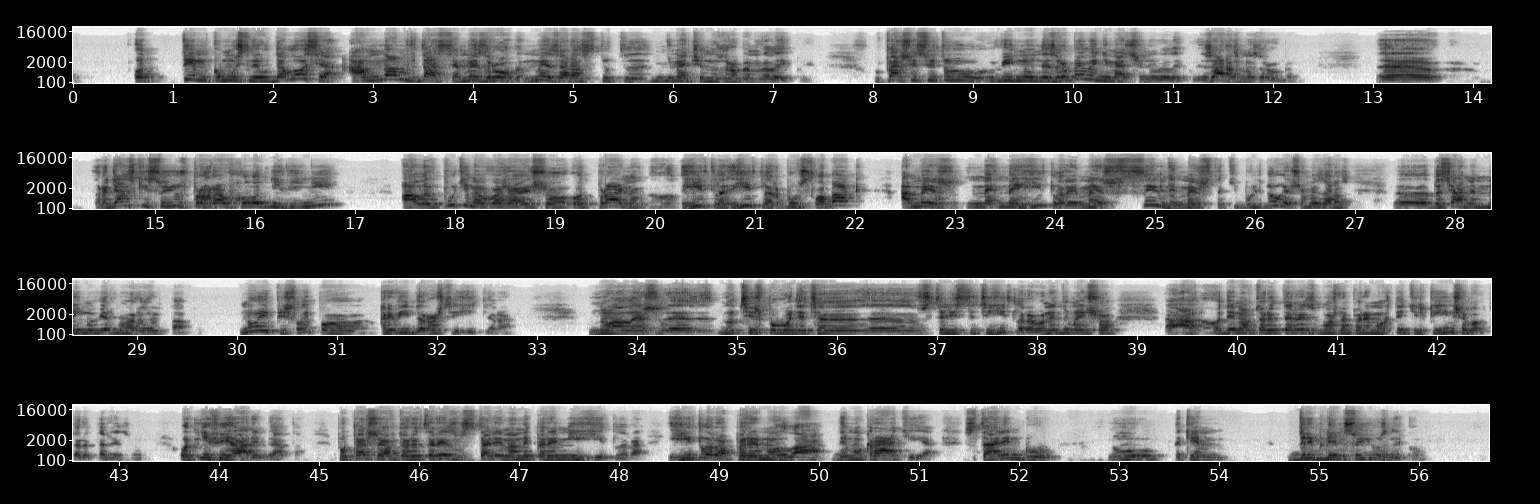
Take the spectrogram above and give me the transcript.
от тим комусь не вдалося, а нам вдасться, ми зробимо. Ми зараз тут е, Німеччину зробимо великою. У Першу світову війну не зробили Німеччину великою, зараз ми зробимо. Е, Радянський Союз програв в холодній війні, але в Путіна вважають, що от правильно Гітлер, Гітлер був слабак, а ми ж не, не Гітлери, ми ж сильні, ми ж такі бульдоги, що ми зараз е, досягнемо неймовірного результату. Ну і пішли по кривій дорожці Гітлера. Ну, але ж е, ну, ці ж поводяться е, в стилістиці Гітлера. Вони думають, що один авторитаризм можна перемогти тільки іншим авторитаризмом. От ніфіга, ребята. По-перше, авторитаризм Сталіна не переміг Гітлера. Гітлера перемогла демократія. Сталін був ну, таким дрібним союзником.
